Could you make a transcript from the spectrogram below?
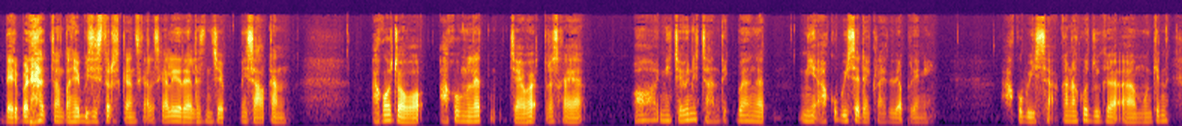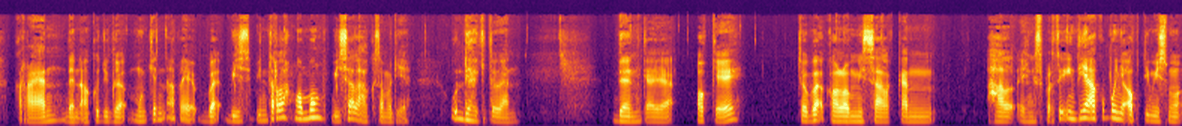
Daripada contohnya bisnis terus kan sekali-sekali relationship. Misalkan aku cowok aku ngeliat cewek terus kayak oh ini cewek ini cantik banget. Nih aku bisa deh kelas dapet ini. Aku bisa kan aku juga uh, mungkin keren dan aku juga mungkin apa ya bisa pinter lah ngomong bisa lah aku sama dia. Udah gitu kan. Dan kayak oke okay, coba kalau misalkan hal yang seperti itu intinya aku punya optimisme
